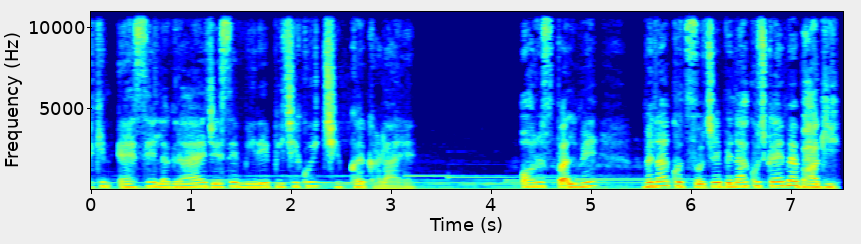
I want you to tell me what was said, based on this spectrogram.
लेकिन ऐसे लग रहा है जैसे मेरे पीछे कोई छिपकर खड़ा है। और उस पल में बिना कुछ सोचे, बिना कुछ कहे मैं भागी।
